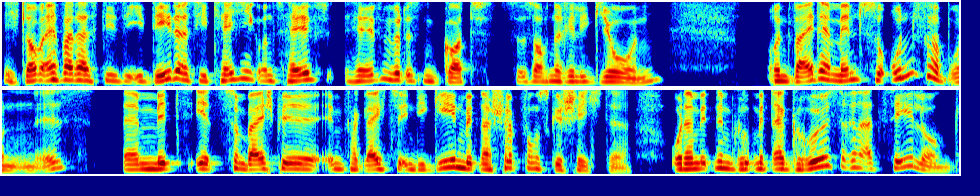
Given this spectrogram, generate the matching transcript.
ich glaube einfach, dass diese Idee, dass die Technik uns helf helfen wird, ist ein Gott. Es ist auch eine Religion. Und weil der Mensch so unverbunden ist, äh, mit jetzt zum Beispiel im Vergleich zu Indigenen mit einer Schöpfungsgeschichte oder mit, einem, mit einer größeren Erzählung,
